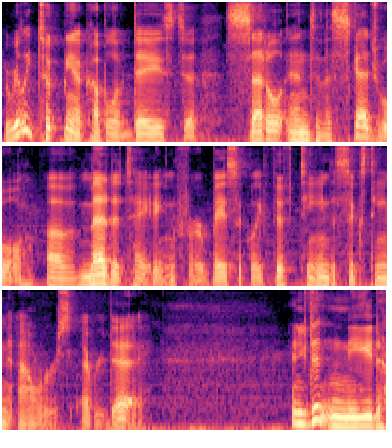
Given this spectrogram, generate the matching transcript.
it really took me a couple of days to settle into the schedule of meditating for basically 15 to 16 hours every day. And you didn't need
